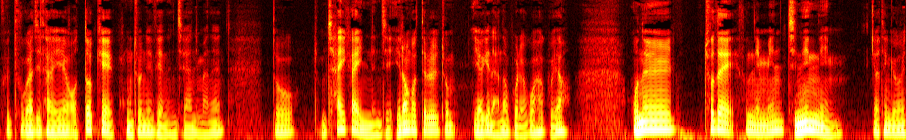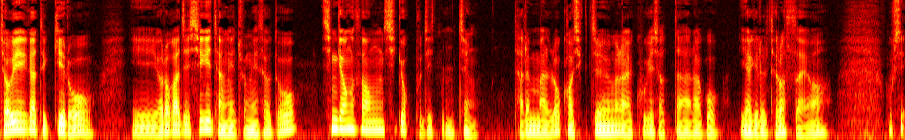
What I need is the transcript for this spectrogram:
그 두 가지 사이에 어떻게 공존이 되는지 아니면은 또 좀 차이가 있는지 이런 것들을 좀 이야기 나눠보려고 하고요. 오늘 초대 손님인 진희님 같은 경우에 저희가 듣기로 이 여러 가지 식이 장애 중에서도 신경성 식욕 부진증, 다른 말로 거식증을 앓고 계셨다라고 이야기를 들었어요. 혹시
